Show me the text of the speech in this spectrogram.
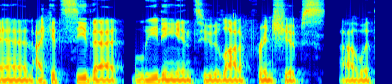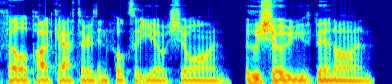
and I could see that leading into a lot of friendships uh, with fellow podcasters and folks that you have a show on, whose show you've been on.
